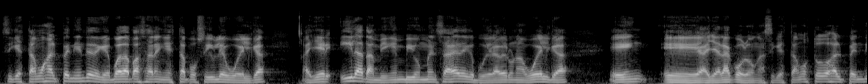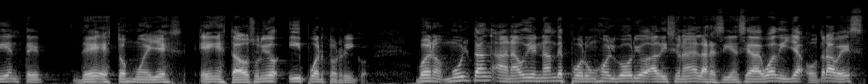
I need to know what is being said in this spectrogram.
Así que estamos al pendiente de qué pueda pasar en esta posible huelga. Ayer Ila también envió un mensaje de que pudiera haber una huelga en eh, Ayala Colón. Así que estamos todos al pendiente de estos muelles en Estados Unidos y Puerto Rico. Bueno, multan a Naudi Hernández por un holgorio adicional en la residencia de Aguadilla. Otra vez,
